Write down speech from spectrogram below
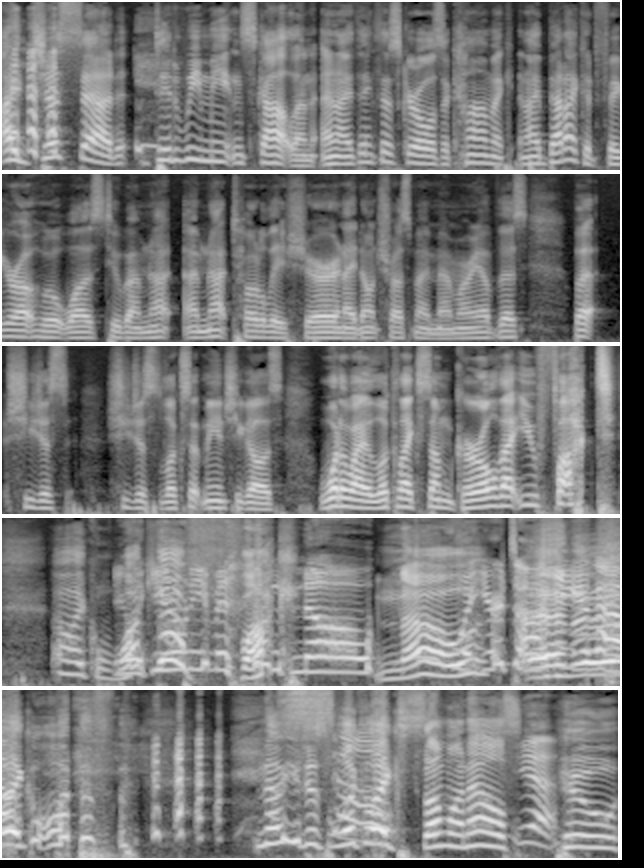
I just said, "Did we meet in Scotland?" And I think this girl was a comic, and I bet I could figure out who it was too, but I'm not. I'm not totally sure, and I don't trust my memory of this. But she just, she just looks at me and she goes, "What do I look like? Some girl that you fucked?" I'm like, "What like, the you don't even fuck? know. no, what you're talking And, about. Like, what the? F- no, you just look like someone else. Yeah. Who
